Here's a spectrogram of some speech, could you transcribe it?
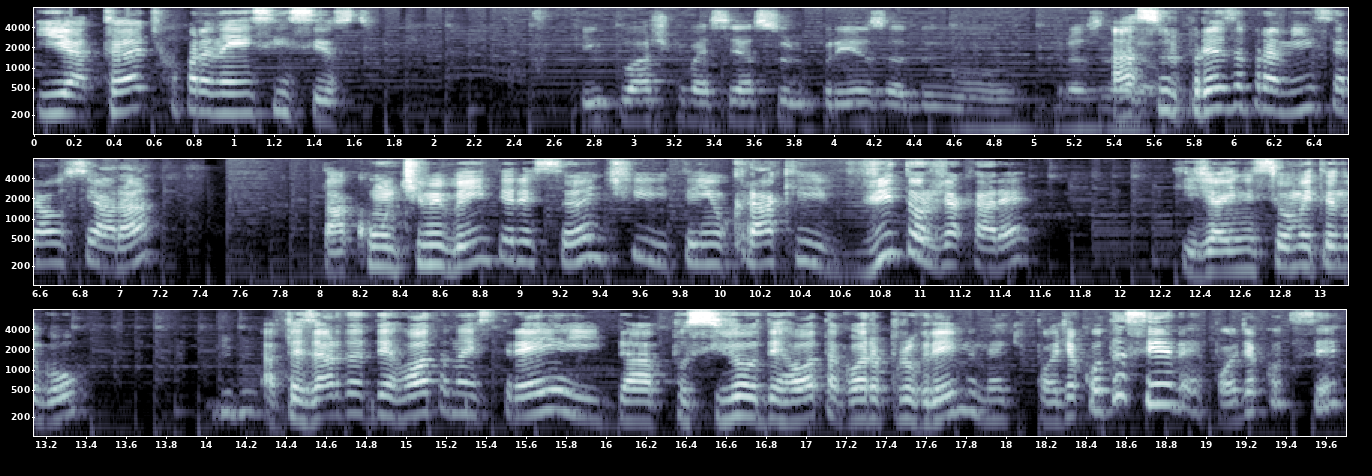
e Atlético Paranaense em sexto. Quem tu acha que vai ser a surpresa do brasileiro? A surpresa pra mim será o Ceará. Tá com um time bem interessante e tem o craque Vitor Jacaré, que já iniciou metendo gol. Apesar da derrota na estreia e da possível derrota agora pro Grêmio, né? Que pode acontecer, né? Pode acontecer.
